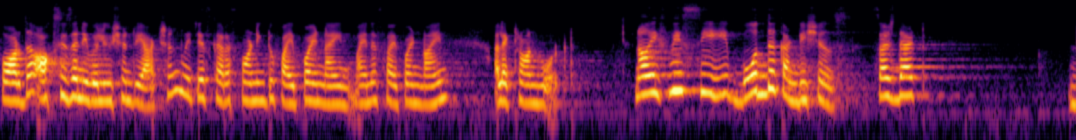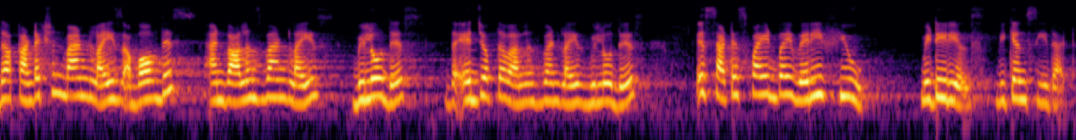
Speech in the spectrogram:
for the oxygen evolution reaction which is corresponding to 5.9 minus 5.9 electron volt. Now if we see both the conditions such that the conduction band lies above this and valence band lies below this, the edge of the valence band lies below this is satisfied by very few materials we can see that.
